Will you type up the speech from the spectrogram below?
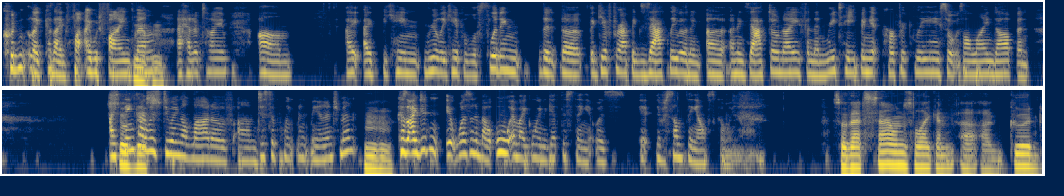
couldn't like because I'd fi- I would find them Mhm. ahead of time. Um, I, I became really capable of slitting the, the, the gift wrap exactly with an, uh, an X-Acto knife and then retaping it perfectly so it was all lined up. And I So think I was doing a lot of um, disappointment management because I didn't. It wasn't about oh, am I going to get this thing? It was it, there was something else going on. So that sounds like an, a, a good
